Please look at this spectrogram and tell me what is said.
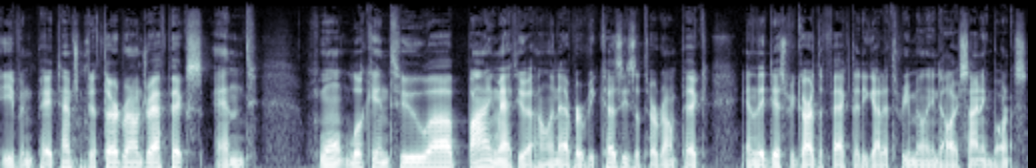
even pay attention to third round draft picks and won't look into uh, buying Matthew Allan ever because he's a third round pick and they disregard the fact that he got a $3 million signing bonus.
